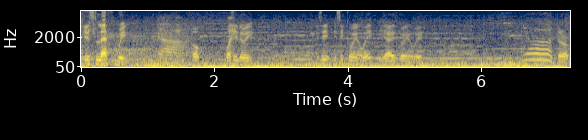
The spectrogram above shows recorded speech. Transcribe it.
his left wing. Yeah. Oh, what's he doing? Is he is he going away? Yeah, he's going away. Ah, derp.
